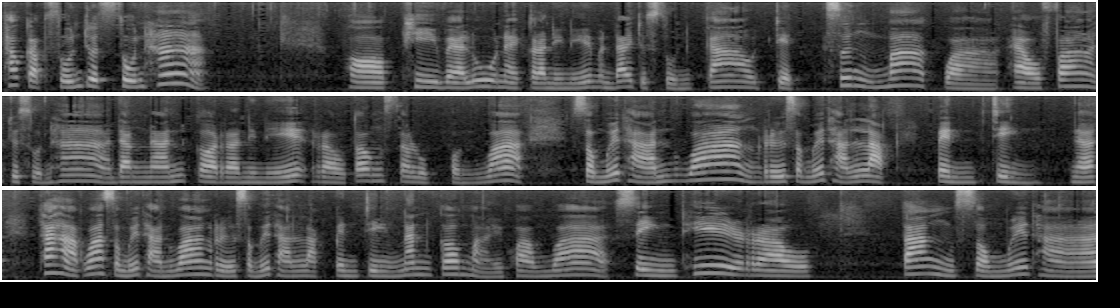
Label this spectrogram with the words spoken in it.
เท่ากับ 0.05 พอ p value ในกรณีนี้มันได้จุด097 ซึ่งมากกว่า alpha จุด05 ดังนั้นกรณีนี้เราต้องสรุปผลว่า สมมติฐานว่างหรือสมมติฐานหลักเป็นจริงนะถ้าหากว่าสมมติฐานว่างหรือสมมติฐานหลักเป็นจริง นั่นก็หมายความว่าสิ่งที่เราตั้งสมมติฐาน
